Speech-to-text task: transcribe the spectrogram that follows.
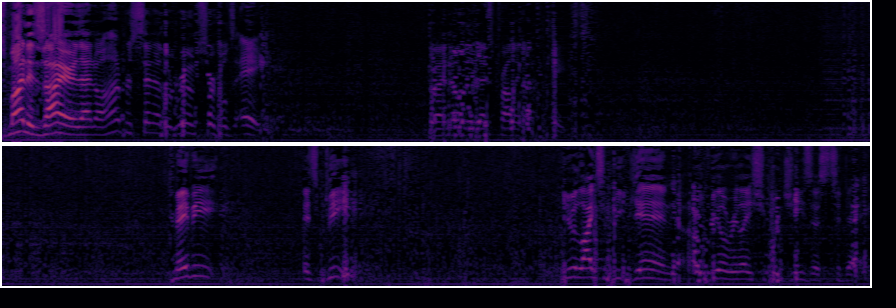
It's my desire that 100% of the room circles A. But I know that that's probably not the case. Maybe it's B. You would like to begin a real relationship with Jesus today.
